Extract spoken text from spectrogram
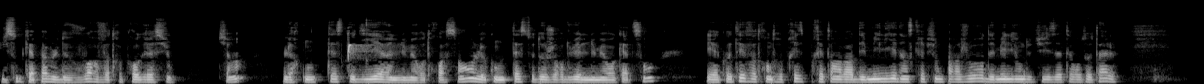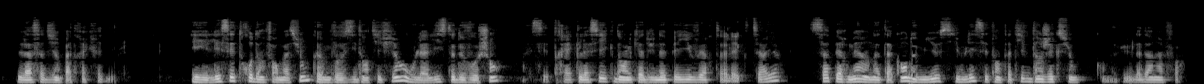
Ils sont capables de voir votre progression. Tiens, leur compte test d'hier est le numéro 300, le compte test d'aujourd'hui est le numéro 400, et à côté, votre entreprise prétend avoir des milliers d'inscriptions par jour, des millions d'utilisateurs au total. Là, ça devient pas très crédible. Et laisser trop d'informations, comme vos identifiants ou la liste de vos champs, c'est très classique dans le cas d'une API ouverte à l'extérieur, ça permet à un attaquant de mieux cibler ses tentatives d'injection, qu'on a vu la dernière fois.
